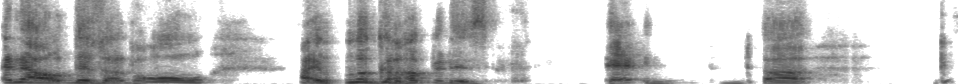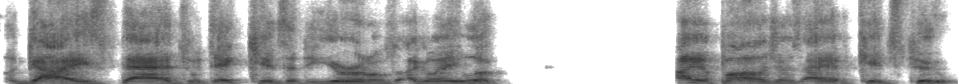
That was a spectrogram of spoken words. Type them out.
And now there's a whole. I look up at his uh, guys, dads with their kids at the urinals. I go, hey, look, I apologize. I have kids too.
